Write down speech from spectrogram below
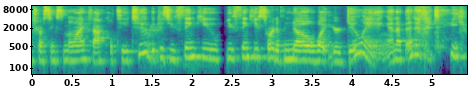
trusting some of my faculty too, because you think you you think you sort of know what you're doing. And at the end of the day, you,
